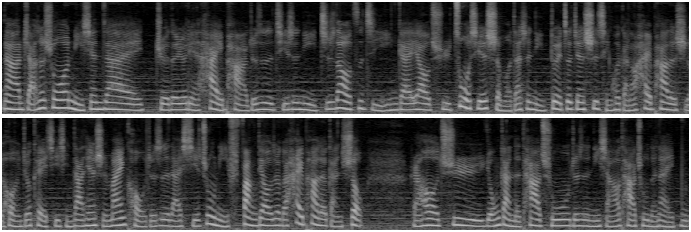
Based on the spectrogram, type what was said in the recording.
那假设说你现在觉得有点害怕，就是其实你知道自己应该要去做些什么，但是你对这件事情会感到害怕的时候，你就可以祈请大天使 Michael，就是来协助你放掉这个害怕的感受，然后去勇敢的踏出就是你想要踏出的那一步。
